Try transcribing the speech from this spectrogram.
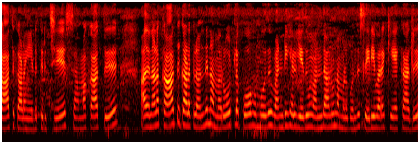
காற்று காலம் எடுத்துருச்சு. செம காற்று அதனால் காற்று காலத்தில் வந்து நம்ம ரோட்டில் போகும்போது வண்டிகள் எதுவும் வந்தாலும் நம்மளுக்கு வந்து சரி வர கேட்காது.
